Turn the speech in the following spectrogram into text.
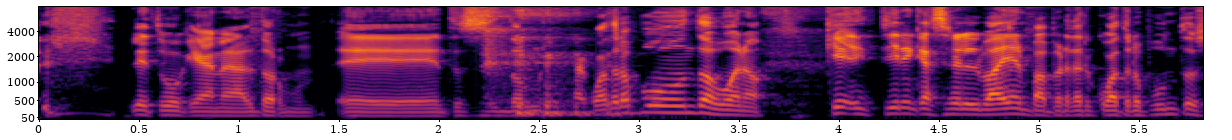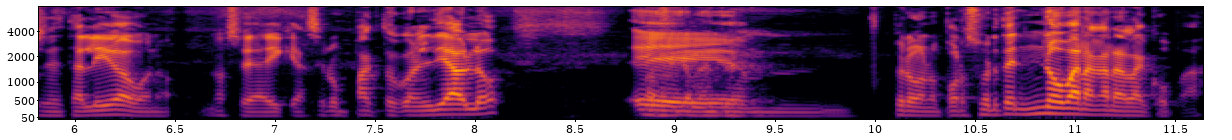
le tuvo que ganar al Dortmund. Eh, entonces, el Dortmund está cuatro puntos. Bueno, ¿qué tiene que hacer el Bayern para perder cuatro puntos en esta liga? Bueno, no sé, hay que hacer un pacto con el diablo. Eh, pero bueno, por suerte no van a ganar la copa.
